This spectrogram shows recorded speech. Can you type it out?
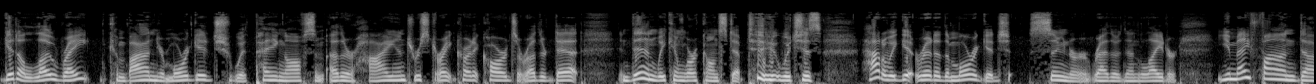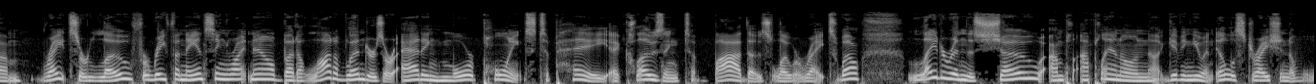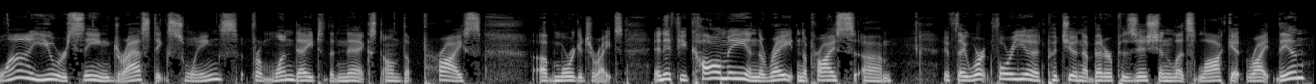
Get a low rate, combine your mortgage with paying off some other high interest rate credit cards or other debt, and then we can work on step two, which is how do we get rid of the mortgage sooner rather than later? You may find um, rates are low for refinancing right now, but a lot of lenders are adding more points to pay at closing to buy those lower rates. Well, later in the show, I'm, I plan on uh, giving you an illustration of why you are seeing drastic swings from one day to the next on the price of mortgage rates. And if you call me and the rate and the price, um, if they work for you and put you in a better position, let's lock it right then.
